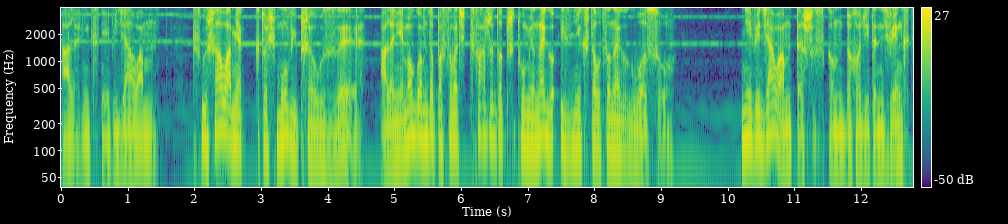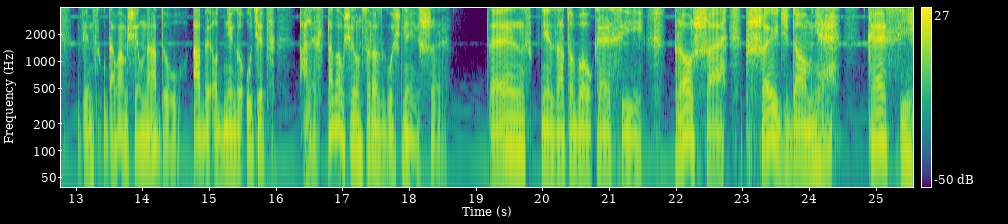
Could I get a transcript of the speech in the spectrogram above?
ale nic nie widziałam. Słyszałam, jak ktoś mówi prze łzy, ale nie mogłam dopasować twarzy do przytłumionego i zniekształconego głosu. Nie wiedziałam też skąd dochodzi ten dźwięk, więc udałam się na dół, aby od niego uciec, ale stawał się coraz głośniejszy. Tęsknię za tobą, Cassie. Proszę, przyjdź do mnie. Cassie,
